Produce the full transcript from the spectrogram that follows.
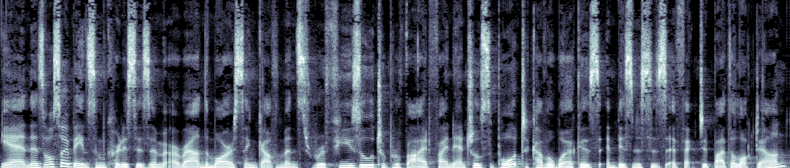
Yeah, and there's also been some criticism around the Morrison government's refusal to provide financial support to cover workers and businesses affected by the lockdown.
